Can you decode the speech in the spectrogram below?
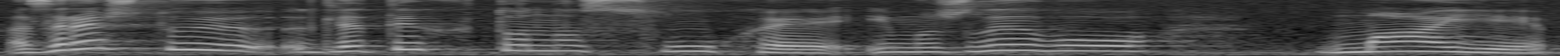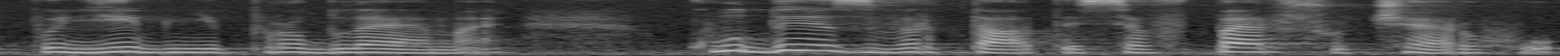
А зрештою, для тих, хто нас слухає і можливо має подібні проблеми. Куди звертатися в першу чергу?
